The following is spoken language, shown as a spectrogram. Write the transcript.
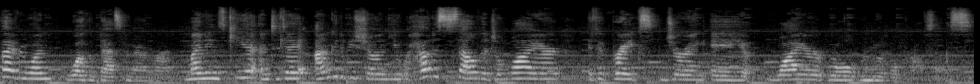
Hi everyone, welcome to Ask Armor. My name's Kiah and today I'm going to be showing you how to salvage a wire if it breaks during a wire roll removal process.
